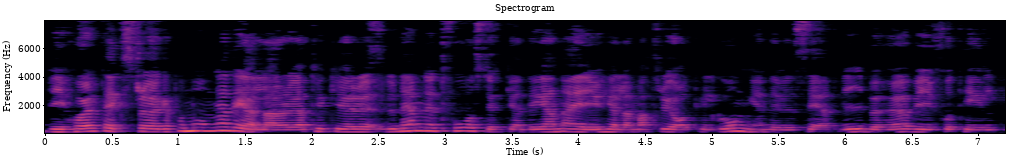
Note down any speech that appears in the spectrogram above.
Vi har ett extra öga på många delar och jag tycker du nämner två stycken. Det ena är ju hela materialtillgången, det vill säga att vi behöver ju få till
